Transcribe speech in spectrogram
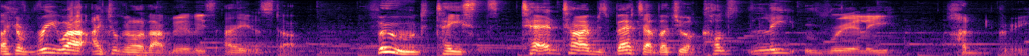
Like a rewatch. I talk a lot about movies. I need to stop. Food tastes 10 times better, but you are constantly really hungry.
